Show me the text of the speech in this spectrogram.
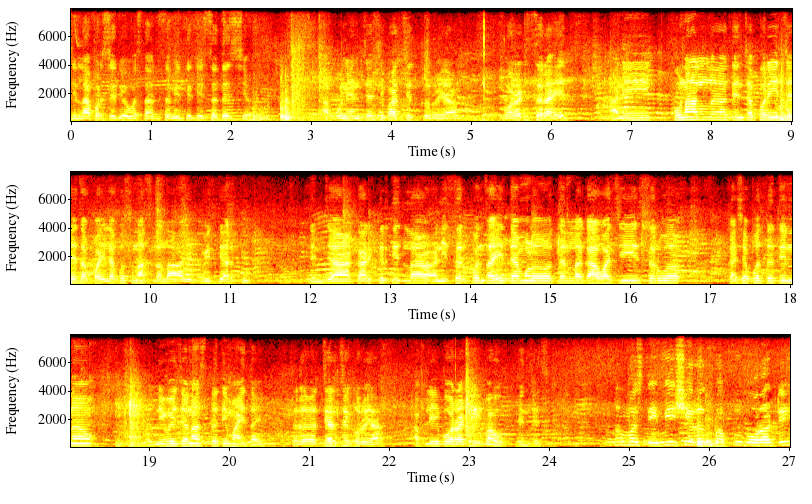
जिल्हा परिषद व्यवस्थापन समितीचे सदस्य आपण यांच्याशी बातचीत करूया. बोराटे सर आहेत आणि कुणाल त्यांच्या परिचयाचा पहिल्यापासून असलेला एक विद्यार्थी. त्यांच्या कारकिर्दीतला आणि सरपंच आहे त्यामुळं त्यांना गावाची सर्व कशा पद्धतीनं नियोजन असतं ते माहीत आहे. तर चर्चा करूया आपले बोराटे भाऊ यांच्याशी. नमस्ते मी शरद बापू बोराटे.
